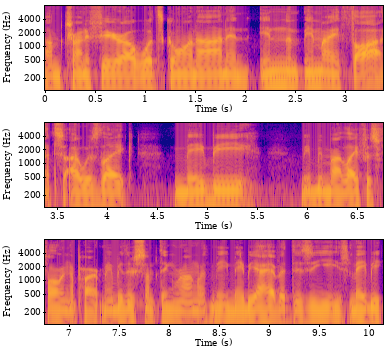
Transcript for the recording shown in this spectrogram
I'm trying to figure out what's going on. And in, the, in my thoughts, I was like, maybe maybe my life is falling apart maybe there's something wrong with me maybe i have a disease maybe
